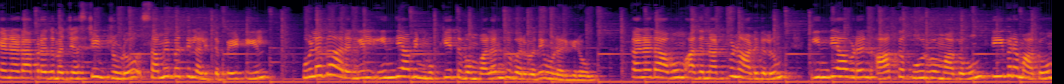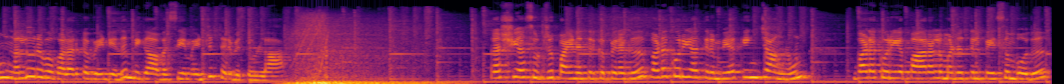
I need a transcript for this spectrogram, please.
கனடா பிரதமர் ஜஸ்டின் ட்ரூடோ சமீபத்தில் அளித்த பேட்டியில் உலக அரங்கில் இந்தியாவின் முக்கியத்துவம் வளர்ந்து வருவதை உணர்கிறோம். கனடாவும் அதன் நட்பு நாடுகளும் இந்தியாவுடன் ஆக்கப்பூர்வமாகவும் தீவிரமாகவும் நல்லுறவு வளர்க்க வேண்டியது மிக அவசியம் என்று தெரிவித்துள்ளார். ரஷ்யா சுற்றுப்பயணத்திற்கு பிறகு வடகொரியா திரும்பிய கிங் ஜாங் உன் வடகொரிய பாராளுமன்றத்தில் பேசும்போது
